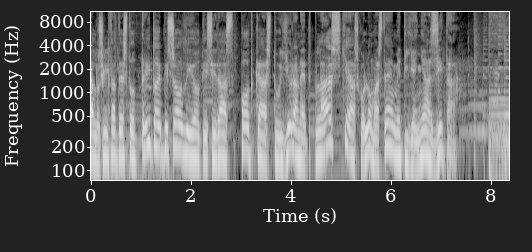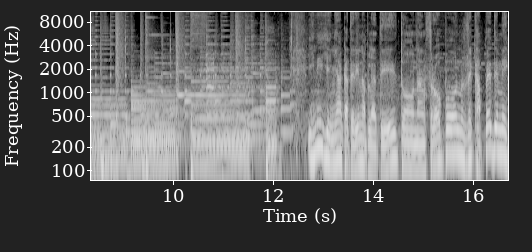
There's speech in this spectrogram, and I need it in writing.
καλώς ήλθατε στο τρίτο επεισόδιο της σειράς podcast του Euronet Plus και ασχολούμαστε με τη γενιά Z. Είναι η γενιά Κατερίνα Πλατή των ανθρώπων 15 με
